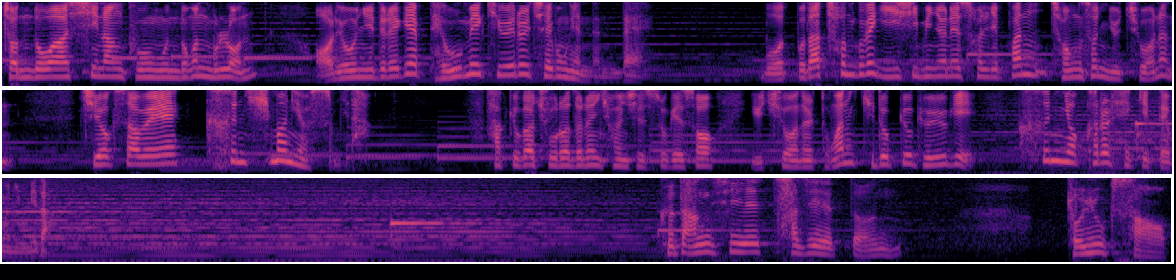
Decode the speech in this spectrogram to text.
전도와 신앙 부흥 운동은 물론 어려운 이들에게 배움의 기회를 제공했는데 무엇보다 1922년에 설립한 정선 유치원은 지역 사회의 큰 희망이었습니다. 학교가 줄어드는 현실 속에서 유치원을 통한 기독교 교육이 큰 역할을 했기 때문입니다. 그 당시에 차지했던 교육 사업,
